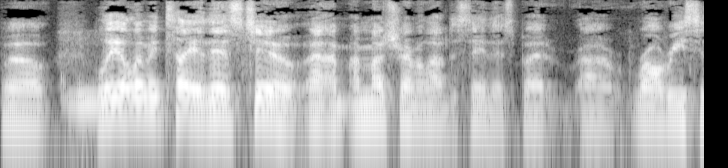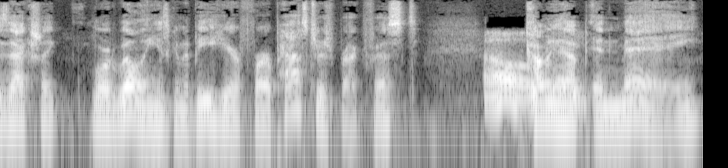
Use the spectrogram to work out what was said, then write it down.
Well, Leo, let me tell you this too. Uh, I'm, I'm not sure I'm allowed to say this, but uh, Raul Ries is actually, Lord willing, he's going to be here for our pastors' breakfast oh coming up in May.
